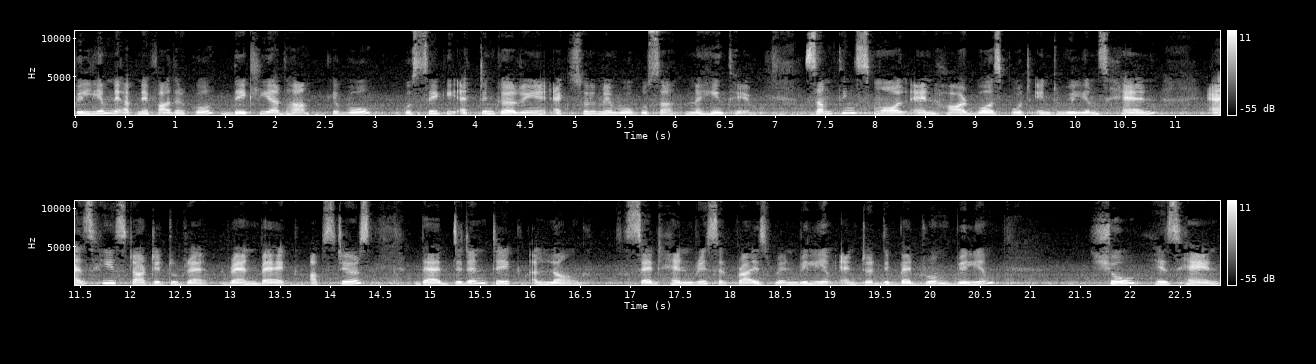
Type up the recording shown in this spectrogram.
विलियम ने अपने फादर को देख लिया था कि वो गुस्से की एक्टिंग कर रही हैं। एक्चुअल में वो गुस्सा नहीं थे। Something small and hard was put into William's hand as he started to run back upstairs that didn't take a long said Henry, surprised when William entered the bedroom. William show his hand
